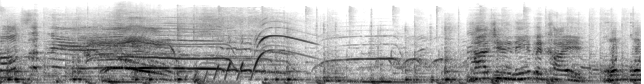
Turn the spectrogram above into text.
น้องสตีถ้าชื่อนี้เป็นใคร คนคน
